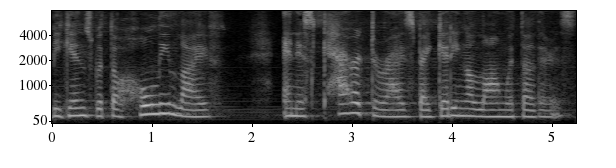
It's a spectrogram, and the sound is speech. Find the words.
begins with the holy life and is characterized by getting along with others.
